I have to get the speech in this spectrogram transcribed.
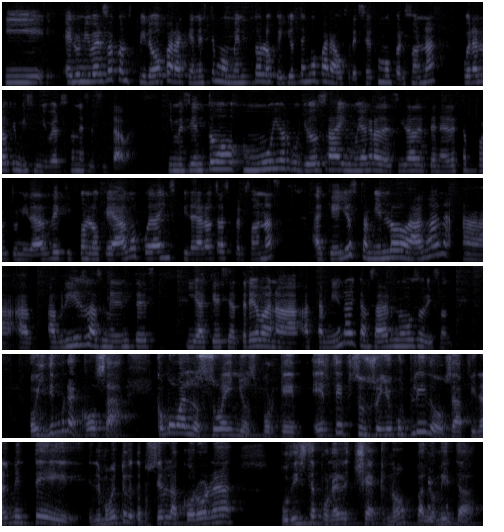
Y el universo conspiró para que en este momento lo que yo tengo para ofrecer como persona fuera lo que mis universo necesitaba y me siento muy orgullosa y muy agradecida de tener esta oportunidad de que con lo que hago pueda inspirar a otras personas a que ellos también lo hagan, a, abrir las mentes y a que se atrevan a, también alcanzar nuevos horizontes. Oye, dime una cosa, ¿cómo van los sueños? Porque este es un sueño cumplido, o sea, finalmente, en el momento que te pusieron la corona, pudiste poner check, ¿no? Palomita.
